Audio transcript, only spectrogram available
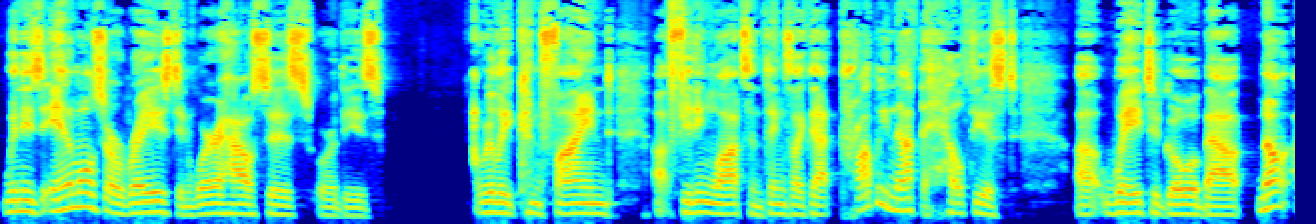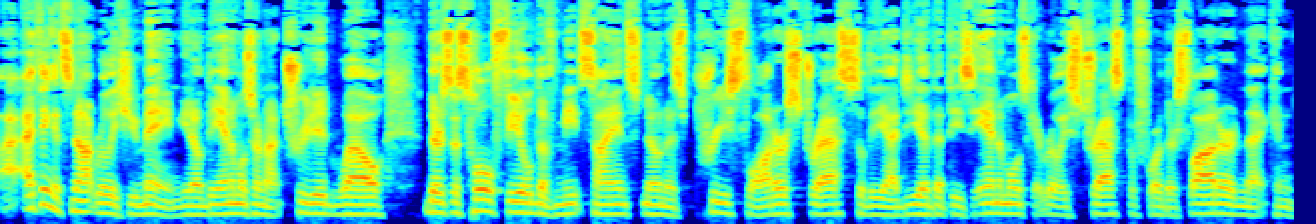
when these animals are raised in warehouses or these really confined uh, feeding lots and things like that, probably not the healthiest uh, way to go about. No, I think it's not really humane. You know, the animals are not treated well. There's this whole field of meat science known as pre-slaughter stress. So the idea that these animals get really stressed before they're slaughtered and that can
